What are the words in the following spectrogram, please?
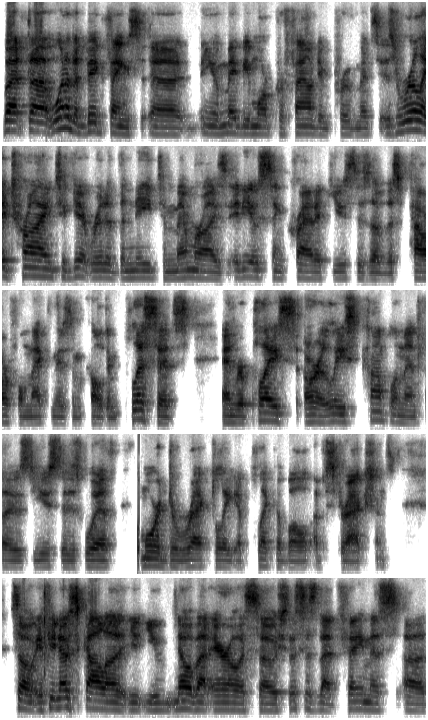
but uh, one of the big things, uh, you know, maybe more profound improvements is really trying to get rid of the need to memorize idiosyncratic uses of this powerful mechanism called implicits and replace or at least complement those uses with more directly applicable abstractions. So if you know Scala, you, you know about arrow assoc. This is that famous uh,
